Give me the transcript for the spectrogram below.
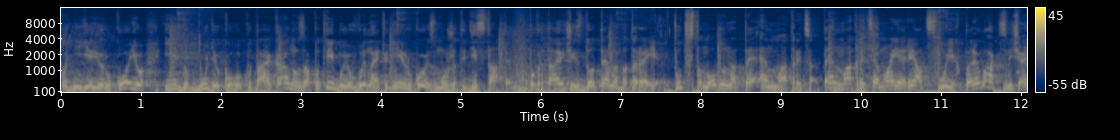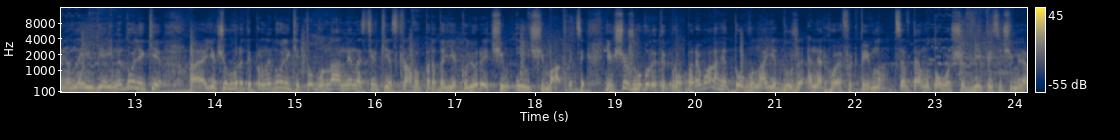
однією рукою, і до будь-якого кута екрану за потребою ви навіть однією рукою зможете дістати. Повертаючись до теми батареї, тут встановлена TN-матриця. TN-матриця має ряд своїх переваг. Звичайно, в неї є і недоліки. Е, Якщо говорити про недоліки, то вона не настільки яскраво передає кольори, чим інші матриці. Якщо ж говорити про переваги, то вона є дуже енергоефективна. Це в тему того, що 2000 мАч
